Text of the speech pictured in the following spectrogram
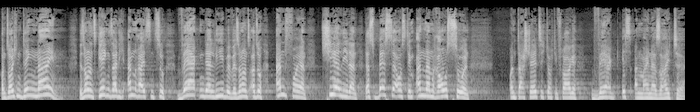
und solchen Dingen? Nein. Wir sollen uns gegenseitig anreizen zu Werken der Liebe. Wir sollen uns also anfeuern, Cheerleadern, das Beste aus dem anderen rausholen. Und da stellt sich doch die Frage, wer ist an meiner Seite?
